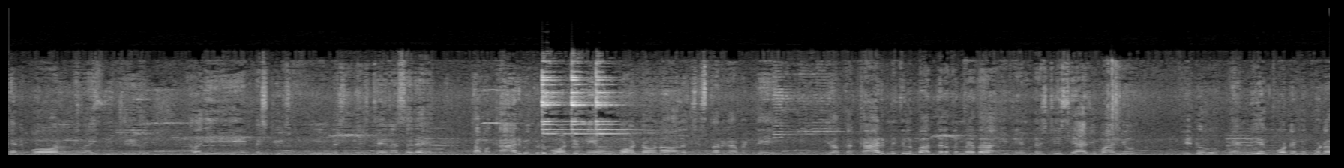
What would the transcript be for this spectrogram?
చనిపోవాలని వైద్యం చేయడు అలాగే ఏ ఇండస్ట్రీస్ ఇండస్ట్రీస్ అయినా సరే తమ కార్మికుడు బాగుంటే మేము బాగుంటామని ఆలోచిస్తారు కాబట్టి ఈ యొక్క కార్మికుల భద్రత మీద ఇటు ఇండస్ట్రీస్ యాజమాన్యం ఇటు ఎన్డీఏ కూటమి కూడా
